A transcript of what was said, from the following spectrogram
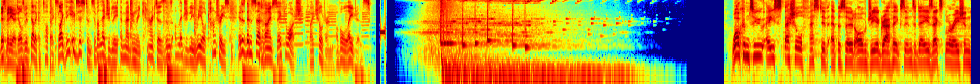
This video deals with delicate topics like the existence of allegedly imaginary characters and allegedly real countries. It has been certified safe to watch by children of all ages. Welcome to a special festive episode of Geographics. In today's exploration,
